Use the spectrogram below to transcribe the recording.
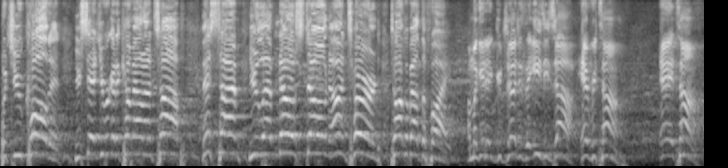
but you called it. You said you were going to come out on top. This time, you left no stone unturned. Talk about the fight. I'm gonna get the judges an easy job every time. Every time.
